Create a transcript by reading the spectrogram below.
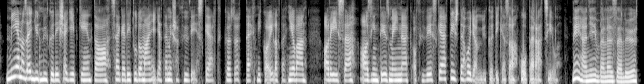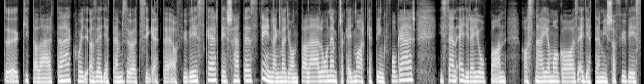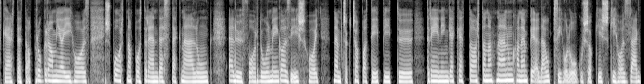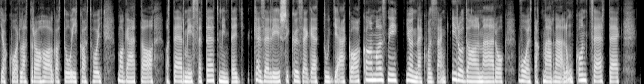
Milyen az együttműködés egyébként a Szegedi Tudományegyetem és a Füvészkert között technikailag? Tehát nyilván a része az intézménynek a füvészkert is, de hogyan működik ez a kooperáció? Néhány évvel ezelőtt kitalálták, hogy az egyetem zöld szigete a füvészkert, és hát ez tényleg nagyon találó, nem csak egy marketing fogás, hiszen egyre jobban használja maga az egyetem is a füvészkertet a programjaihoz, sportnapot rendeztek nálunk, előfordul még az is, hogy nem csak csapatépítő tréningeket tartanak nálunk, hanem például pszichológusok is kihozzák gyakorlatra a hallgatóikat, hogy magát a a, a természetet, mint egy kezelési közeget tudják alkalmazni. Jönnek hozzánk irodalmárok, voltak már nálunk koncertek,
